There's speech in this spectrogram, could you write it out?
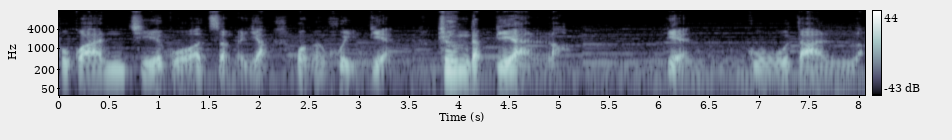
不管结果怎么样，我们会变，真的变了，变孤单了。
